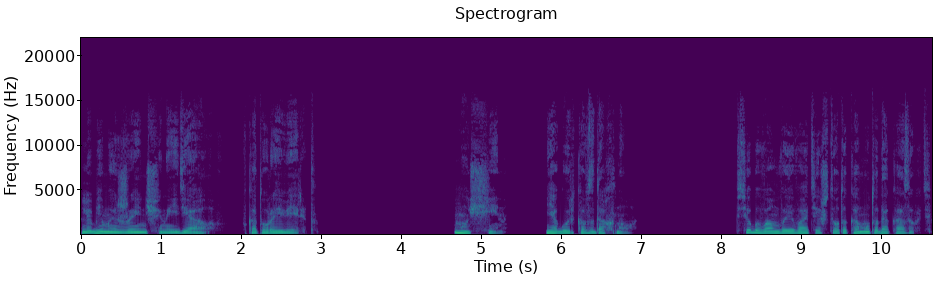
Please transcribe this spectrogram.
любимой женщины, идеалов, в которые верят. Мужчин. Я горько вздохнула. Все бы вам воевать и что-то кому-то доказывать.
